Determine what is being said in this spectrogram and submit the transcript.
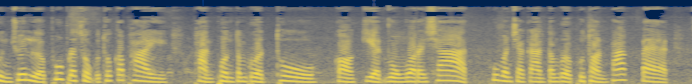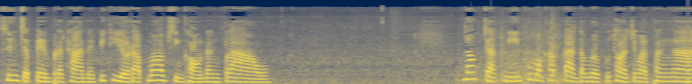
ทุนช่วยเหลือผู้ประสบอุทกภัย ผ่านพลตำรวจโทก่อเกียรติวงวรชาติ ผู้บัญชาการตำรวจภูธรภาค 8 ซึ่งจะเป็นประธานในพิธีรับมอบสิ่งของดังกล่าวนอกจากนี้ผู้บังคับการตำรวจภูธรจังหวัดพังงา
